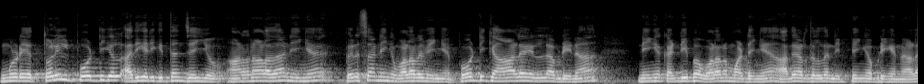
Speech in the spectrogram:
உங்களுடைய தொழில் போட்டிகள் அதிகரிக்கத்தான் செய்யும். அதனால தான் நீங்கள் பெருசாக நீங்கள் வளருவீங்க. போட்டிக்கு ஆளே இல்லை அப்படின்னா நீங்கள் கண்டிப்பாக வளர மாட்டீங்க. அதே இடத்துல தான் நிற்பீங்க அப்படிங்கிறனால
